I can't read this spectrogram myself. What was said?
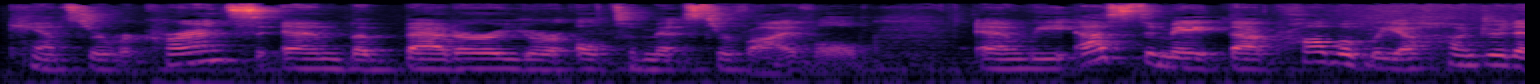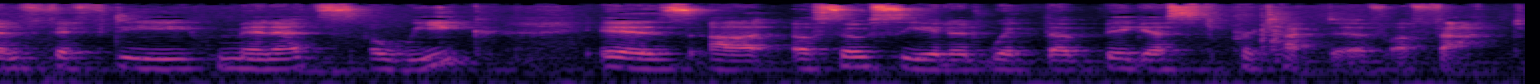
cancer recurrence and the better your ultimate survival. And we estimate that probably 150 minutes a week is uh, associated with the biggest protective effect.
